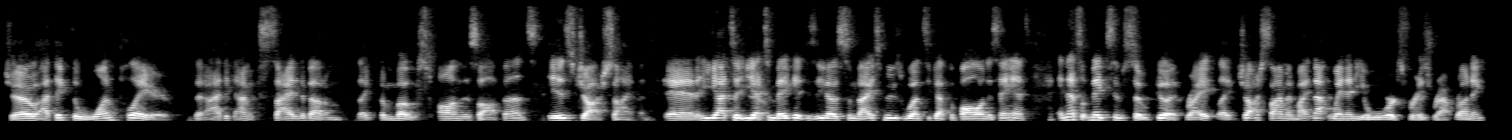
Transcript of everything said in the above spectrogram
Joe, I think the one player that I think I'm excited about him like the most on this offense is Josh Simon, and he got to he yeah. got to make it you know some nice moves once he got the ball in his hands, and that's what makes him so good, right? Like Josh Simon might not win mm-hmm. any awards for his route running.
